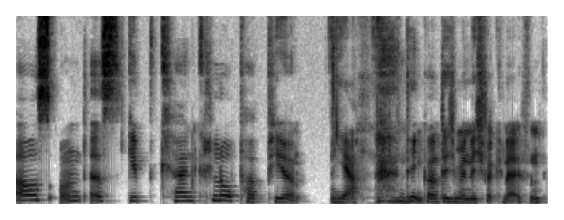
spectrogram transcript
aus und es gibt kein Klopapier. Ja, den konnte ich mir nicht verkneifen.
